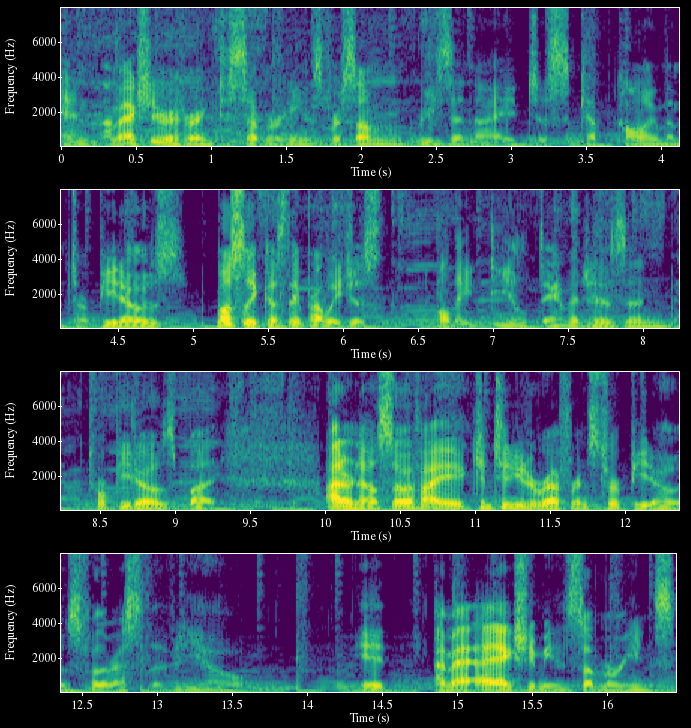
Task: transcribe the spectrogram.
And I'm actually referring to submarines. For some reason, I just kept calling them torpedoes. Mostly because they probably just, all they deal damages in torpedoes. But I don't know. So if I continue to reference torpedoes for the rest of the video, it I, mean, I actually mean submarines.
